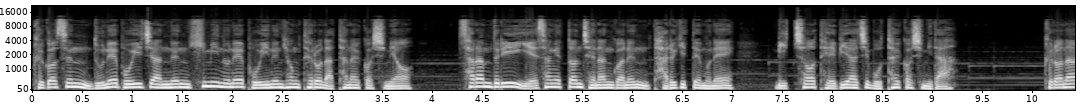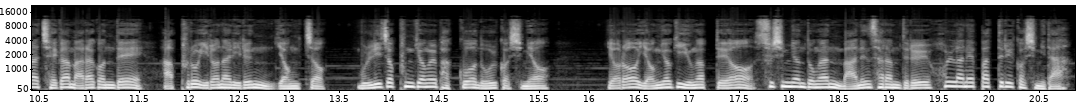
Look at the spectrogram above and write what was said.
그것은 눈에 보이지 않는 힘이 눈에 보이는 형태로 나타날 것이며 사람들이 예상했던 재난과는 다르기 때문에 미처 대비하지 못할 것입니다. 그러나 제가 말하건대 앞으로 일어날 일은 영적, 물리적 풍경을 바꾸어 놓을 것이며 여러 영역이 융합되어 수십 년 동안 많은 사람들을 혼란에 빠뜨릴 것입니다.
